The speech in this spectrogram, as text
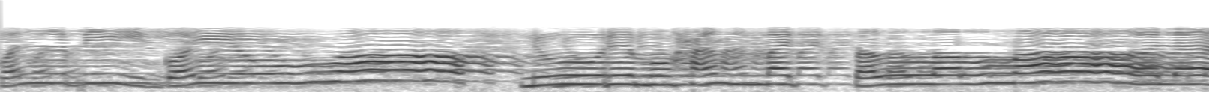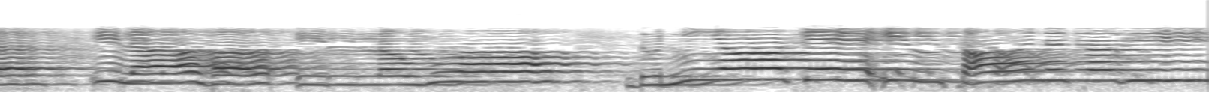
قلبی غیر اللہ۔ نور محمد صلی اللہ لا الہ الا اللہ دنیا کے انسان سبھی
